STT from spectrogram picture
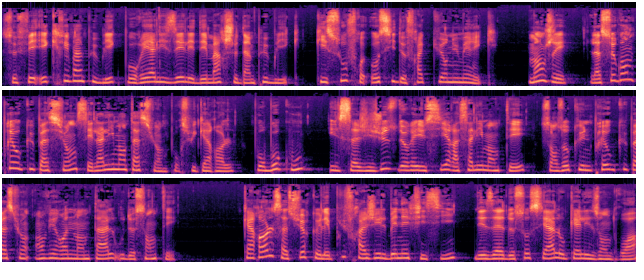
se fait écrivain public pour réaliser les démarches d'un public qui souffre aussi de fractures numériques. Manger. La seconde préoccupation, c'est l'alimentation, poursuit Carole. Pour beaucoup, il s'agit juste de réussir à s'alimenter sans aucune préoccupation environnementale ou de santé. Carole s'assure que les plus fragiles bénéficient des aides sociales auxquelles ils ont droit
